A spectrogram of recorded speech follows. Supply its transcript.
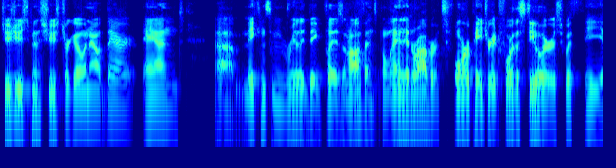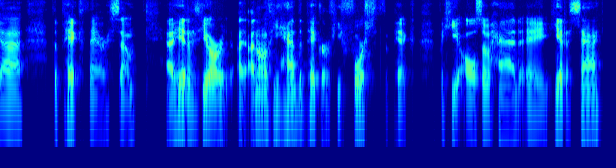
Juju Smith Schuster going out there and uh, making some really big plays on offense, and Landon Roberts, former Patriot for the Steelers, with the uh, the pick there. So uh, he had a, he or I, don't know if he had the pick or if he forced the pick, but he also had a he had a sack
